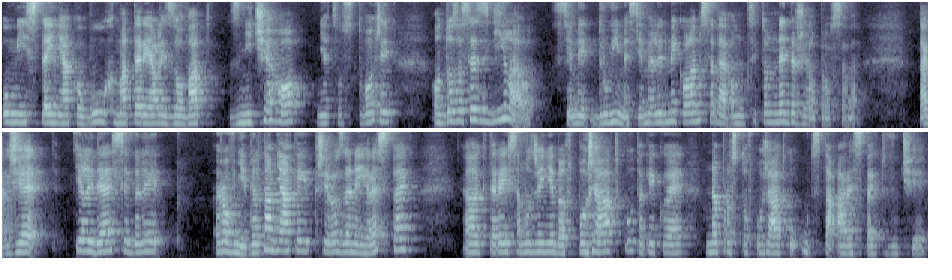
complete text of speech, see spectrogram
umí stejně jako Bůh materializovat z ničeho něco stvořit. On to zase sdílel s těmi druhými, s těmi lidmi kolem sebe. On si to nedržel pro sebe. Takže ti lidé si byli rovni. Byl tam nějaký přirozený respekt, eh, který samozřejmě byl v pořádku, tak jako je naprosto v pořádku úcta a respekt vůči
